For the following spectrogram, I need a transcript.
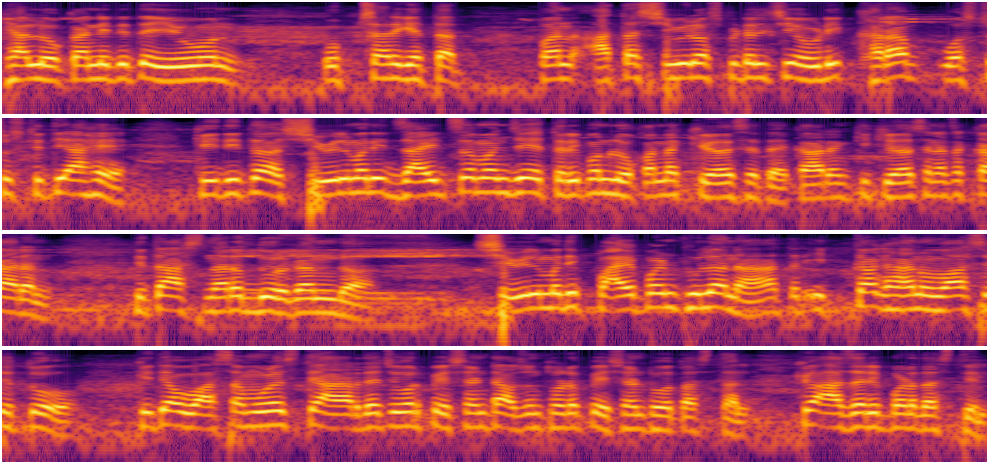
ह्या लोकांनी तिथे येऊन उपचार घेतात. पण आता सिव्हिल हॉस्पिटलची एवढी खराब वस्तुस्थिती आहे की तिथं सिव्हिलमध्ये जायचं म्हणजे तरी पण लोकांना किळस येत आहे. कारण की किळस येण्याचं कारण तिथं असणारं दुर्गंध. सिव्हिलमध्ये पाय पण ठुलं ना तर इतका घाण वास येतो. की त्या वासामुळेच त्या अर्ध्याच्या वर पेशंट अजून थोडं पेशंट होत असतात किंवा आजारी पडत असतील.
